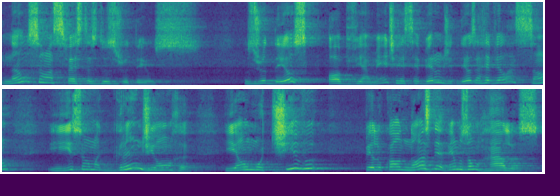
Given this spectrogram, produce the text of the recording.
Não são as festas dos judeus os judeus, obviamente, receberam de Deus a revelação, e isso é uma grande honra, e é um motivo pelo qual nós devemos honrá-los.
